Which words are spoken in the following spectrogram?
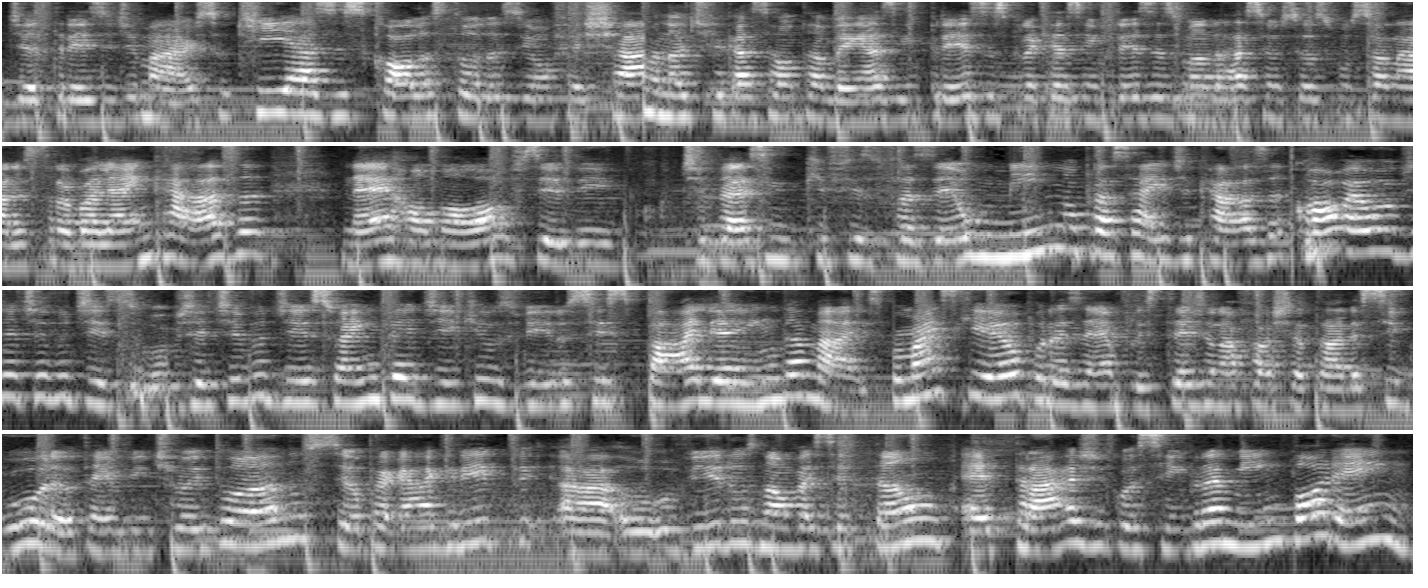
dia 13 de março, que as escolas todas iam fechar. Uma notificação também às empresas para que as empresas mandassem os seus funcionários trabalhar em casa, né, home office, e tivessem que fazer o mínimo para sair de casa. Qual é o objetivo disso? O objetivo disso é impedir que os vírus se espalhem ainda mais. Por mais que eu, por exemplo, esteja na faixa etária segura, eu tenho 28 anos, se eu pegar a gripe, a, o, vírus não vai ser tão é, trágico assim para mim, porém,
